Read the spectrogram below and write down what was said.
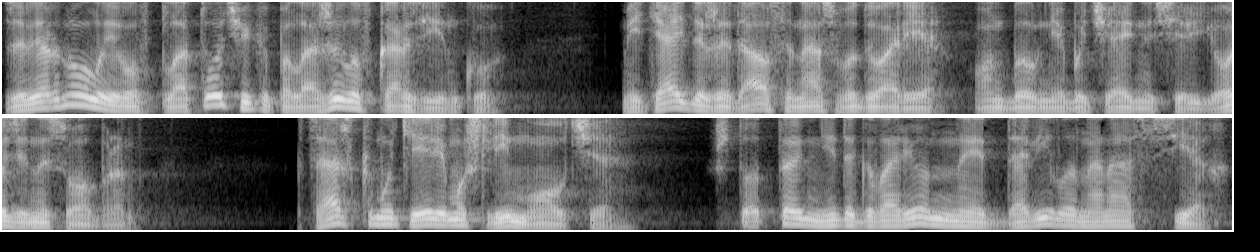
завернула его в платочек и положила в корзинку. Митяй дожидался нас во дворе. Он был необычайно серьезен и собран. К царскому терему шли молча. Что-то недоговоренное давило на нас всех.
